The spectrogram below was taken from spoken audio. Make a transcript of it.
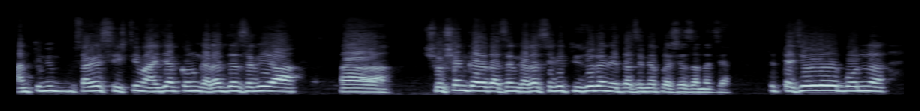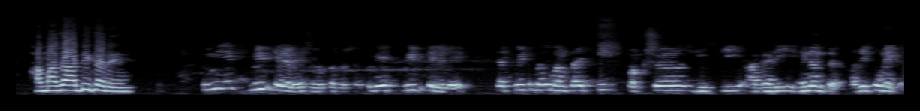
आणि तुम्ही सगळे सिस्टीम हायजॅक करून घरात जर सगळी शोषण करत असेल घरात सगळी तिजोऱ्या नेत असेल या प्रशासनाच्या तर त्याच्यावर बोलणं हा माझा अधिकार आहे. तुम्ही एक ट्विट केलेलं आहे शेवटचा प्रश्न. तुम्ही एक ट्विट केलेलं आहे. त्या ट्विटमध्ये म्हणतायत की पक्ष युती आघाडी हे नंतर आधी पुणेकर.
